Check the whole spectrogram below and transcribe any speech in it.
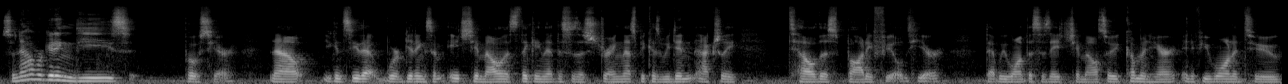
So now we're getting these posts here. Now you can see that we're getting some HTML that's thinking that this is a string. That's because we didn't actually tell this body field here that we want this as HTML. So you come in here and if you wanted to,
